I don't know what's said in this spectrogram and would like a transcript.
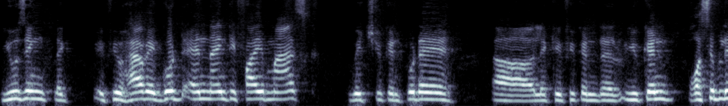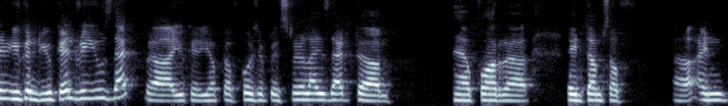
using like if you have a good N95 mask, which you can put a uh, like if you can uh, you can possibly you can you can reuse that. Uh, you can you have to of course you have to sterilize that um, uh, for uh, in terms of uh, and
